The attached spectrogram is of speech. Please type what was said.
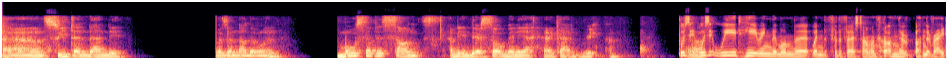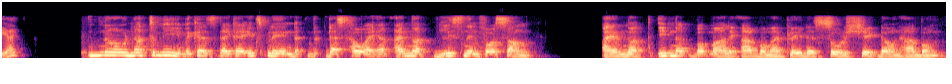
Uh, Sweet and Dandy was another one. Most of his songs. I mean, there's so many I, I can't read. Was it uh, was it weird hearing them on the when for the first time on the, on the on the radio? No, not to me, because like I explained, that's how I am. I'm not listening for a song. I am not even that Bob Marley album. I played a Soul Shakedown album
